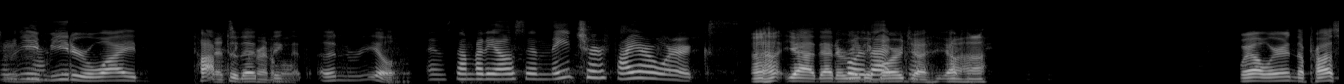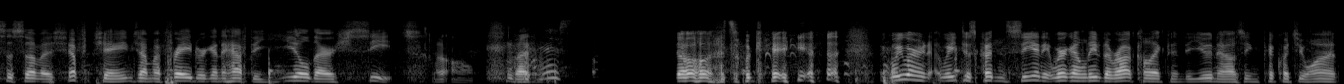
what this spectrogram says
great, Three yeah. meter wide top That's to that thing. That's unreal. And somebody else in nature fireworks. Uh huh. Yeah, that For Arita that Borgia. Yep. Well, we're in the process of a shift change. I'm afraid we're going to have to yield our seats. Uh-oh. But Yes. no, that's okay. we weren't. We just couldn't see any. We're going to leave the rock collecting to you now, so you can pick what you want.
